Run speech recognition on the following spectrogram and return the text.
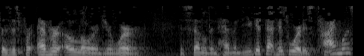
says this Forever, O Lord, your Word is settled in heaven. Do you get that? His Word is timeless,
